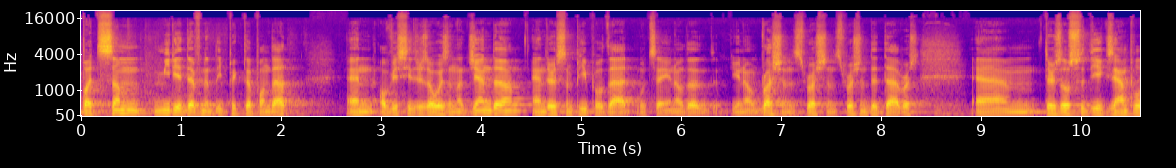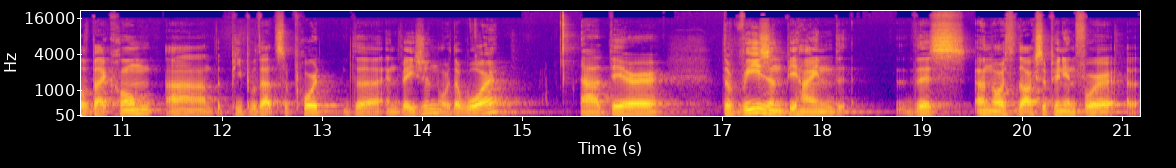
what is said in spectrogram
but some media definitely picked up on that. And obviously, there's always an agenda, and there's some people that would say, you know, the you know Russians, Russians, Russian did that. Um, there's also the example of back home, uh, the people that support the invasion or the war. Uh, they're the reason behind this unorthodox opinion for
